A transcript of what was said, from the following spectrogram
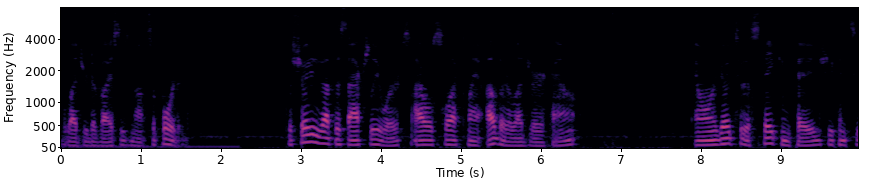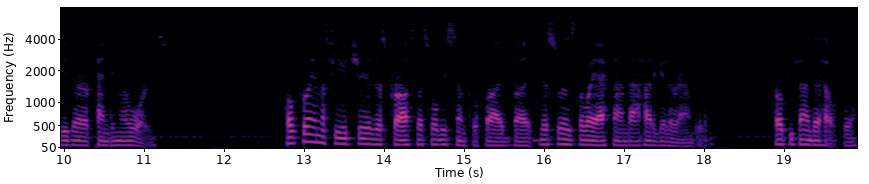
Ledger device is not supported. To show you that this actually works, I will select my other Ledger account. And when we go to the staking page, you can see there are pending rewards. Hopefully in the future this process will be simplified, but this was the way I found out how to get around it. Hope you found it helpful.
